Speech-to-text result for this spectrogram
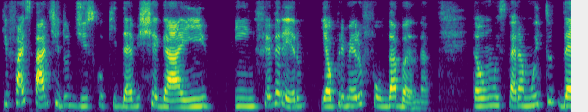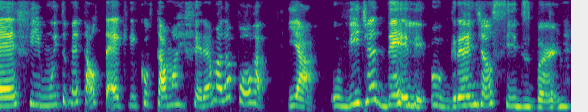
que faz parte do disco que deve chegar aí em fevereiro, e é o primeiro full da banda. Então, espera muito def, muito metal técnico, tá uma referama da porra. E ah, o vídeo é dele, o grande Alcides Burn.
